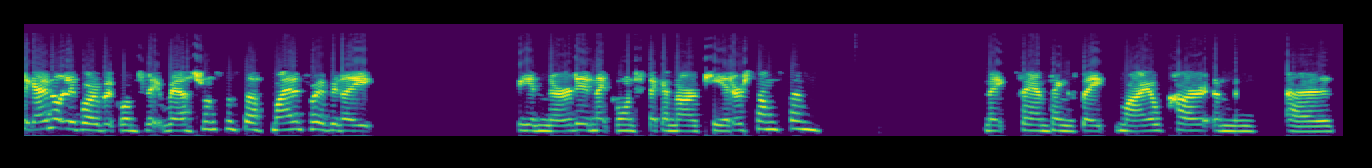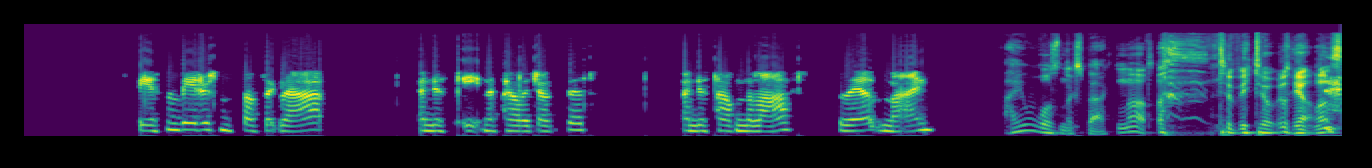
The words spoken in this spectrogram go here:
like, I don't really worry about going to like restaurants and stuff. Mine would probably be like being nerdy and like going to like an arcade or something. Like playing things like Mario Kart and uh, Space Invaders and stuff like that. And just eating a pile of junk food and just having the laugh. So that's mine. I wasn't expecting that, to be totally honest.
